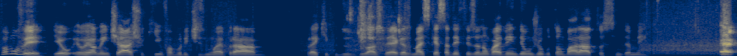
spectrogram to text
vamos ver. Eu, eu realmente acho que o favoritismo é para a equipe do, de Las Vegas, mas que essa defesa não vai vender um jogo tão barato assim também. É,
